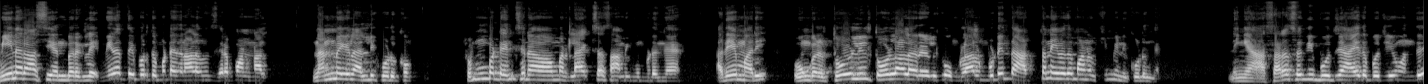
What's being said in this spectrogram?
மீனராசி அன்பர்களே மீனத்தை பொறுத்த மட்டும் இதனால வந்து சிறப்பான நாள். நன்மைகளை அள்ளி கொடுக்கும். ரொம்ப டென்ஷன் ஆகாம ரிலாக்ஸா சாமி கும்பிடுங்க. அதே மாதிரி உங்கள் தொழில் தொழிலாளர்களுக்கு உங்களால் முடிந்த அத்தனை விதமான விஷயம் இன்னைக்கு கொடுங்க. நீங்க சரஸ்வதி பூஜை ஆயுத பூஜையும் வந்து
